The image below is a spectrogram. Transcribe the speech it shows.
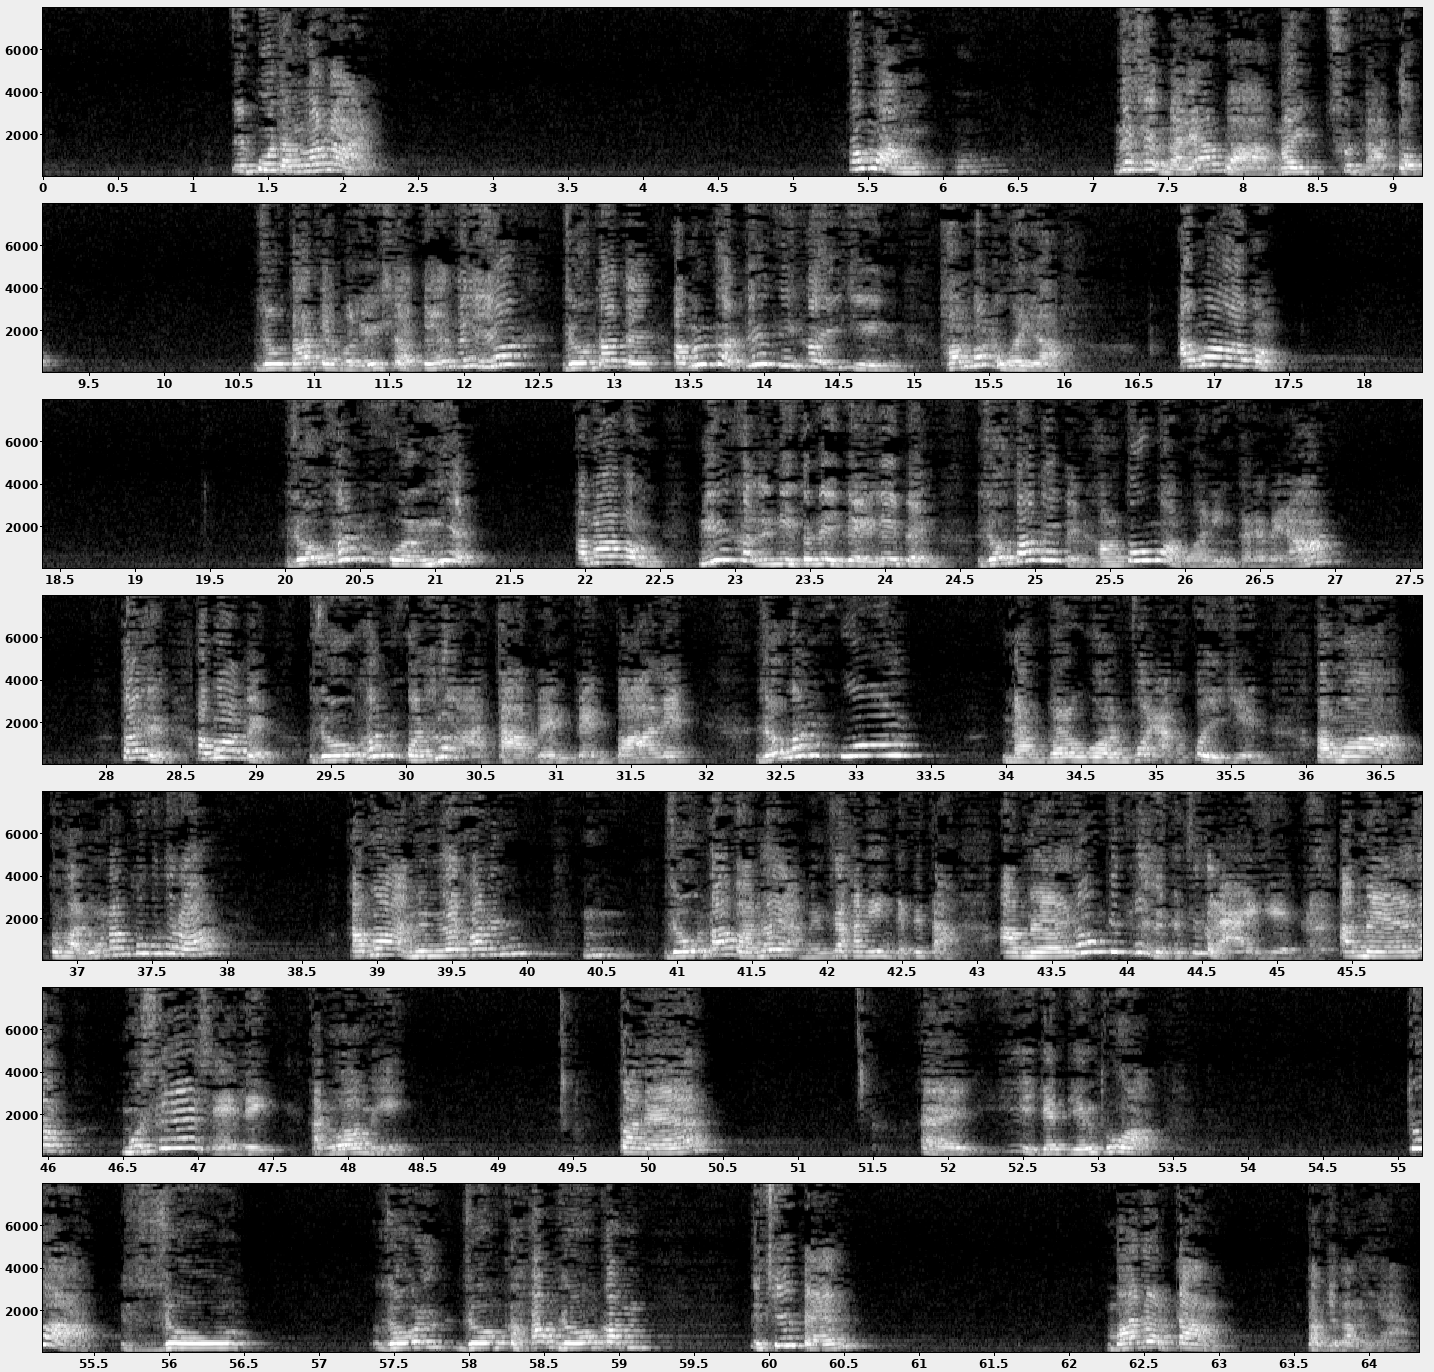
一不同个来，阿王那些马来话爱出哪多，就他在马来西亚顶顶呀，就他在阿美加顶顶个已经很多回呀，阿妈阿王。柔很混业。 阿妈讲，你可能你到那边那边，肉到那边行都冇冇定在那边啊。当然，阿妈边肉很混了，大边边罢了，肉很混。Number one 我那个贵件，阿妈同阿龙南做个多啦。阿妈明仔可能肉大完了呀，明仔可能个得打。阿妹龙的天了个这个来件，阿妹龙冇写写的，阿罗米。当然。 哎，一个领土啊，对啊，肉肉肉好肉咁一起边，马得当到几帮下，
